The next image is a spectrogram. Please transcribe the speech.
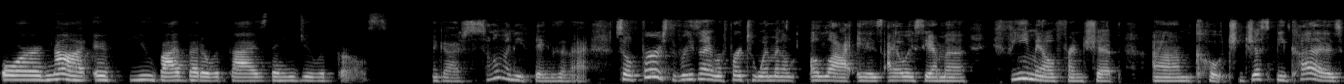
or not if you vibe better with guys than you do with girls? my gosh, so many things in that. So first, the reason I refer to women a, a lot is I always say I'm a female friendship um, coach, just because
